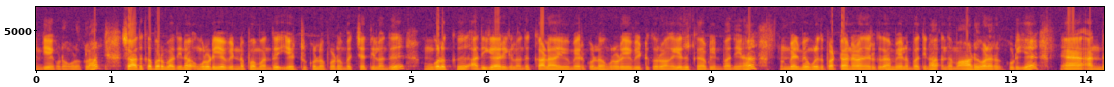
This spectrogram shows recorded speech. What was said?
அங்கேயே கூட கொடுக்கலாம். ஸோ அதுக்கப்புறம் பார்த்தீங்கன்னா உங்களுடைய விண்ணப்பம் வந்து ஏற்றுக்கொள்ளப்படும் பட்சத்தில் வந்து உங்களுக்கு அதிகாரிகள் வந்து கலாய்வு மேற்கொள்ள உங்களுடைய வீட்டுக்கு வருவாங்க. எதுக்கு அப்படின்னு பார்த்தீங்கன்னா உண்மையிலுமே உங்களுக்கு பட்டா நிலம் இருக்குதா? மேலும் பார்த்தீங்கன்னா அந்த மாடு வளரக்கூடிய அந்த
